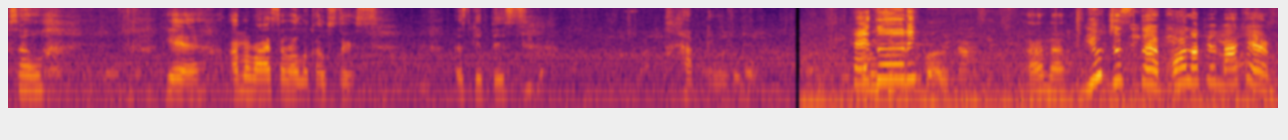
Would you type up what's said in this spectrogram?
So, yeah, I'm gonna ride some roller coasters. Let's get this popping. Hey, Duty. I don't know. You just stepped all up in my camera.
